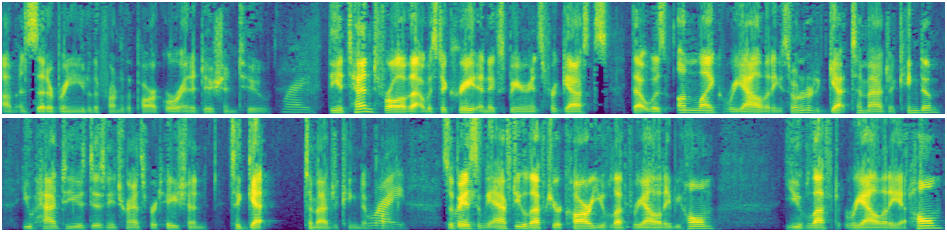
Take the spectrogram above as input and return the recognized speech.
um, instead of bringing you to the front of the park, or in addition to. Right. The intent for all of that was to create an experience for guests that was unlike reality. So in order to get to Magic Kingdom, you had to use Disney transportation to get to Magic Kingdom Park. Right. So Right. basically, after you left your car, you've left reality be home. You've left reality at home.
